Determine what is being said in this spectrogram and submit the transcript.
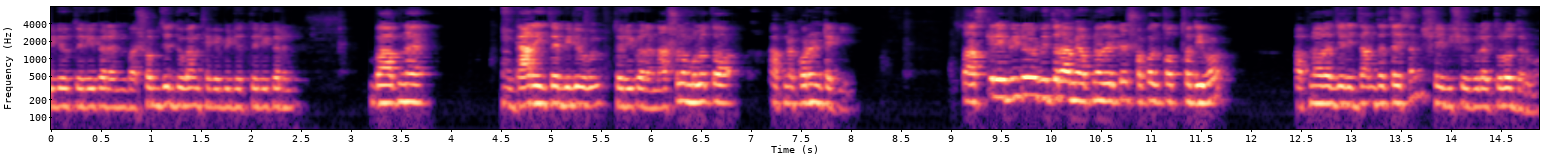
ভিডিও তৈরি করেন বা সবজির দোকান থেকে ভিডিও তৈরি করেন বা আপনি গাড়িতে ভিডিও তৈরি করেন। আসলে মূলত আপনি করেনটা কি? তো আজকের এই ভিডিওর ভিতরে আমি আপনাদেরকে সকল তথ্য দিব। আপনারা যেটি জানতে চাইছেন, সেই বিষয়গুলো তুলে ধরবো।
